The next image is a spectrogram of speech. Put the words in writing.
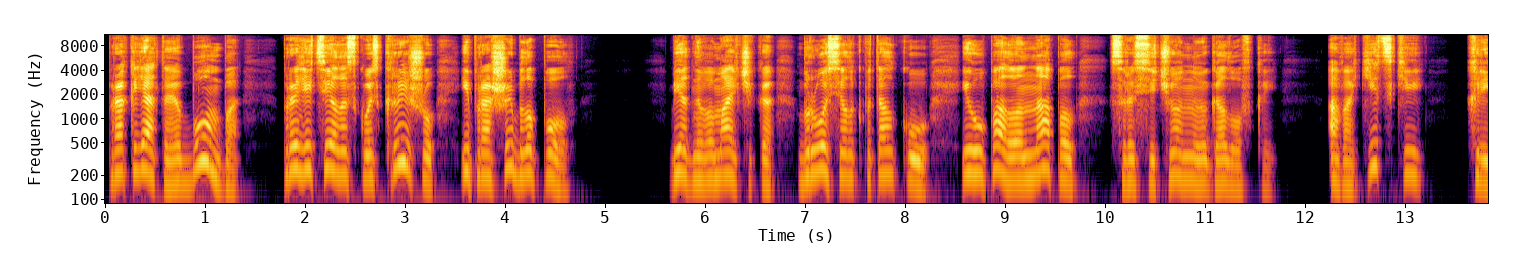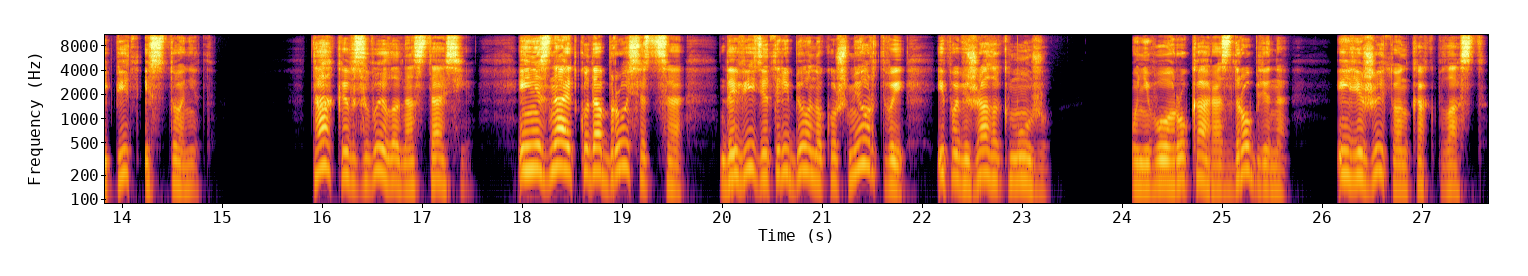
Проклятая бомба пролетела сквозь крышу и прошибла пол. Бедного мальчика бросила к потолку, и упал он на пол, с рассеченную головкой, а Вакицкий хрипит и стонет. Так и взвыла Настасья, и не знает, куда броситься, да видит ребенок уж мертвый и побежала к мужу. У него рука раздроблена, и лежит он, как пласт.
